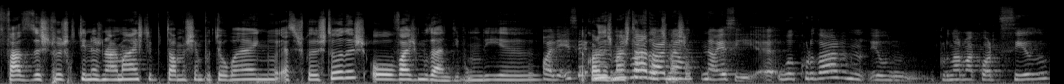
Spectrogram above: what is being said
fazes as tuas rotinas normais, tipo, tomas sempre o teu banho, essas coisas todas, ou vais mudando? Tipo, um dia. Olha, é, Acordas mais tarde, outros mais não, não, é assim, eh, o acordar, eu por norma acordo cedo,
